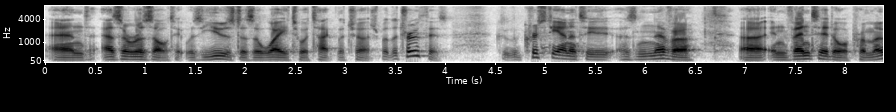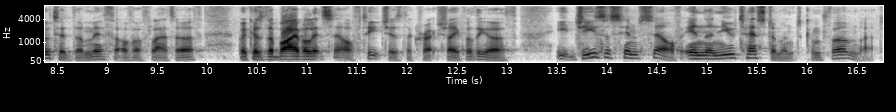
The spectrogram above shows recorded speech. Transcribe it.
And as a result, it was used as a way to attack the church. But the truth is, Christianity has never uh, invented or promoted the myth of a flat earth because the Bible itself teaches the correct shape of the earth. Jesus himself in the New Testament confirmed that.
